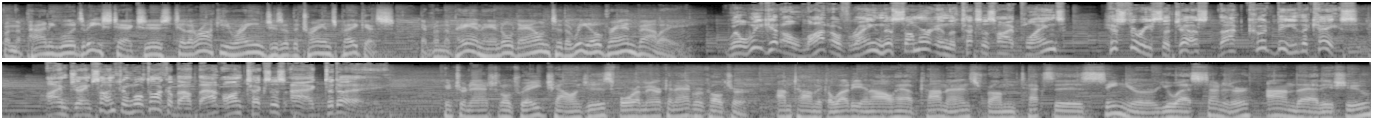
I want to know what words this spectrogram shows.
from the piney woods of East Texas to the rocky ranges of the Trans Pecos, and from the Panhandle down to the Rio Grande Valley. Will we get a lot of rain this summer in the Texas High Plains? History suggests that could be the case. I'm James Hunt, and we'll talk about that on Texas Ag Today. International trade challenges for American agriculture. I'm Tom Nicoletti, and I'll have comments from Texas senior U.S. Senator on that issue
